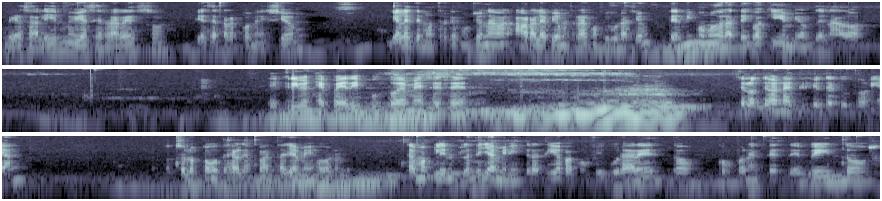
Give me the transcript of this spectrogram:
Voy a salirme, voy a cerrar eso, voy a cerrar conexión. Ya les demostré que funcionaba, ahora les voy a mostrar la configuración. Del mismo modo la tengo aquí en mi ordenador escriben gpedit.msc se los dejo en la descripción del tutorial se los pongo que salga en pantalla mejor. Estamos en plantilla administrativa para configurar esto componentes de windows.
